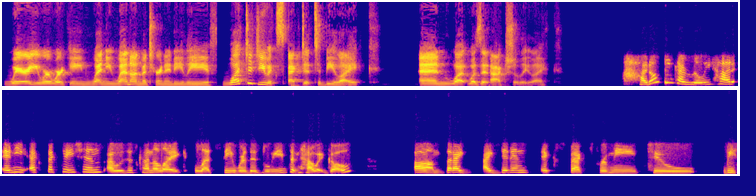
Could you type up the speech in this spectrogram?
where you were working when you went on maternity leave what did you expect it to be like and what was it actually like I don't think I really had any expectations. I was just kind of like, let's see where this leads and how it goes. Um, but I, I didn't expect for me to be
